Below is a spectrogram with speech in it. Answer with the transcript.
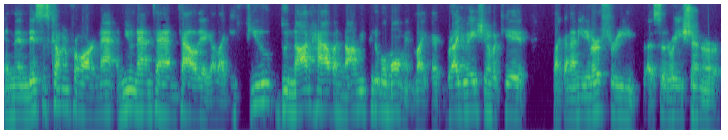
And then this is coming from our na- new Nantan Talladega. Like if you do not have a non-repeatable moment, like a graduation of a kid, like an anniversary celebration or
